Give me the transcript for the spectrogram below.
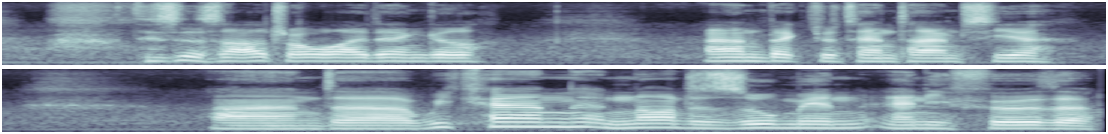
this is ultra wide angle and back to 10 times here and uh, we can not zoom in any further.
